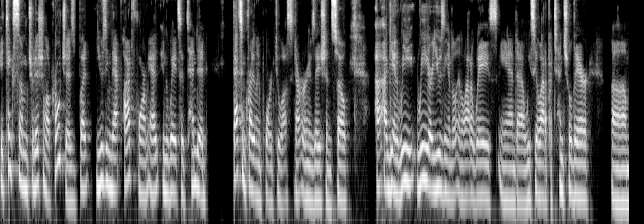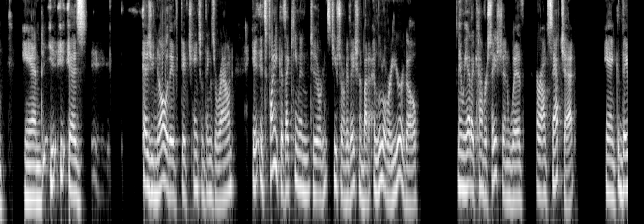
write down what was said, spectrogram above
it takes some traditional approaches, but using that platform in the way it's intended, that's incredibly important to us in our organization. So, uh, again, we we are using it in a lot of ways, and uh, we see a lot of potential there. Um, and it, it, as as you know, they've they've changed some things around. It, it's funny because I came into the Chiefs organization about a little over a year ago, and we had a conversation with around Snapchat, and they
